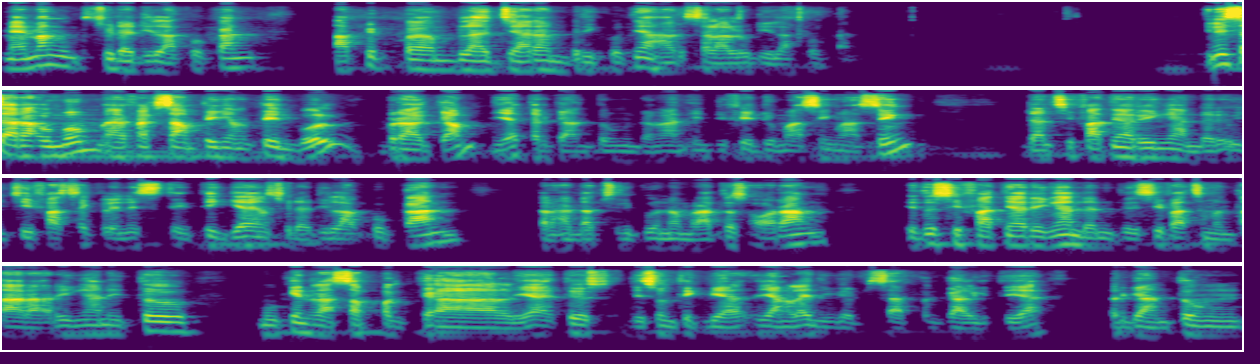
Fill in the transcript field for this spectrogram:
memang sudah dilakukan, tapi pembelajaran berikutnya harus selalu dilakukan. Ini secara umum efek samping yang timbul beragam ya tergantung dengan individu masing-masing dan sifatnya ringan dari uji fase klinis ketiga yang sudah dilakukan terhadap 1.600 orang itu sifatnya ringan dan bersifat sementara. Ringan itu mungkin rasa pegal ya itu disuntik yang lain juga bisa pegal gitu ya tergantung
